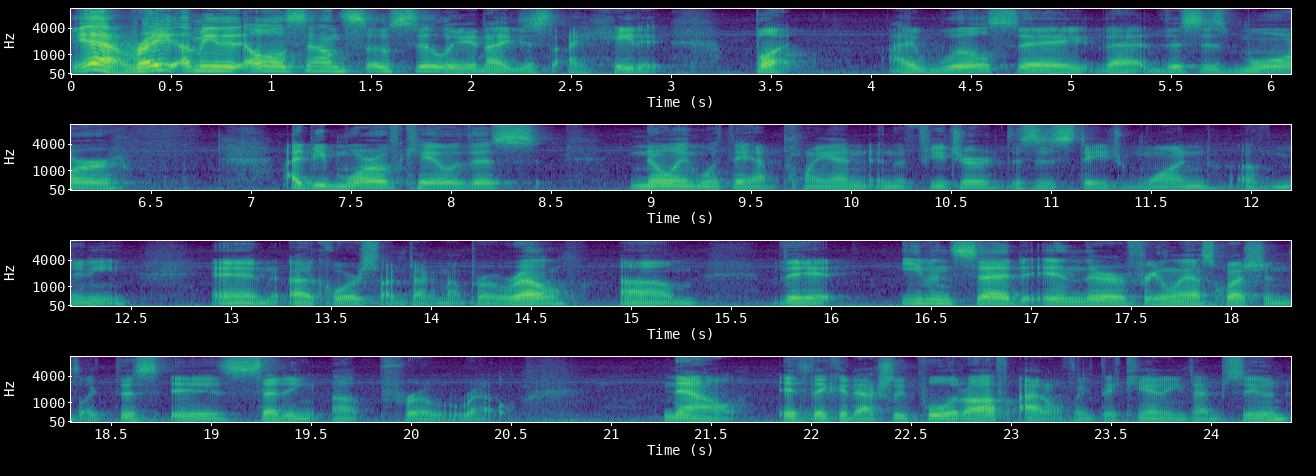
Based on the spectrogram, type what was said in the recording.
yeah, right? I mean, it all sounds so silly, and I just I hate it. But I will say that this is more. I'd be more okay with this, knowing what they have planned in the future. This is stage one of many, and of course, I'm talking about Pro Rel. Um, they even said in their frequently asked questions, like this is setting up Pro Rel. Now, if they could actually pull it off, I don't think they can anytime soon.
